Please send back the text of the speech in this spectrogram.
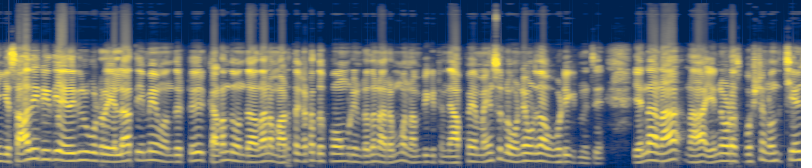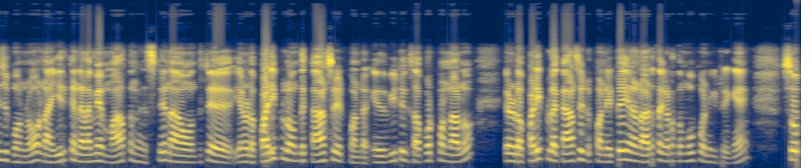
நீங்கள் நீங்க சாதி ரீதியாக எதிர்கொள்ற எல்லாத்தையுமே வந்துட்டு கடந்து வந்தால் தான் நம்ம அடுத்த கட்டத்துக்கு போக முடியுன்றதை நான் ரொம்ப நம்பிக்கிட்டு இருந்தேன். அப்போ என் மைண்ட் செட்டில் ஒன்றே ஒன்று தான் ஓடிக்கிட்டு இருந்துச்சு. என்னன்னா நான் என்னோட பொசிஷன் வந்து சேஞ்ச் பண்ணணும். நான் இருக்க நிலைமையை மாற்ற நினச்சிட்டு நான் வந்துட்டு என்னோட படிப்பில் வந்து கான்சன்ட்ரேட் பண்ணுறேன் இது வீட்டுக்கு சப்போர்ட் பண்ணாலும் என்னோட படிப்பில் கான்சன்ட்ரேட் பண்ணிட்டு என்னோட அடுத்த கடத்தை மூவ் பண்ணிக்கிட்டு இருக்கேன். ஸோ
